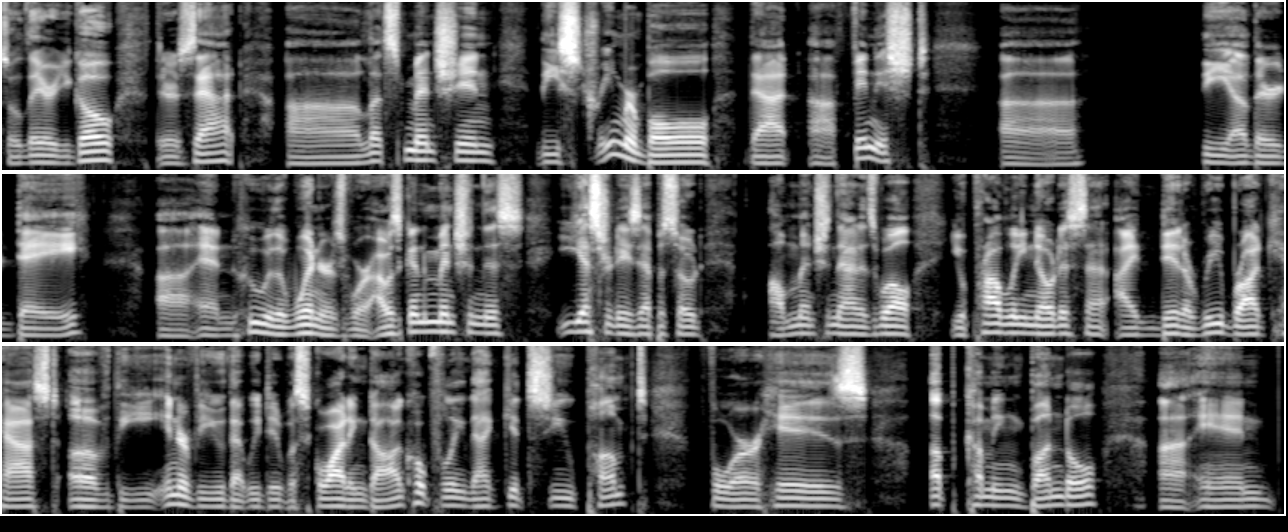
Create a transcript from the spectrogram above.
so there you go there's that uh, let's mention the streamer bowl that uh, finished uh, the other day uh, and who the winners were. I was going to mention this yesterday's episode. I'll mention that as well. You'll probably notice that I did a rebroadcast of the interview that we did with Squatting Dog. Hopefully, that gets you pumped for his upcoming bundle uh, and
